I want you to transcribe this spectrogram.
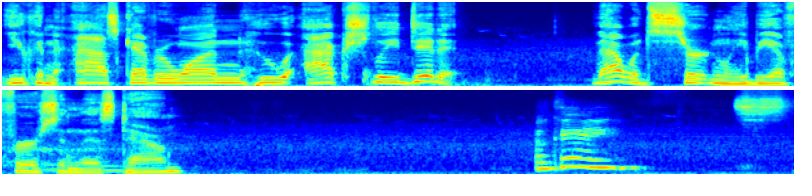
You can ask everyone who actually did it. That would certainly be a first in this town. Okay. It's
